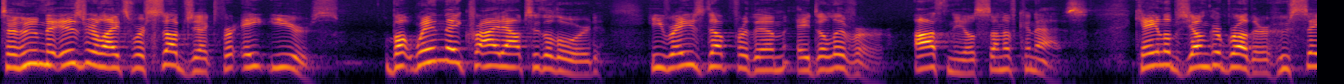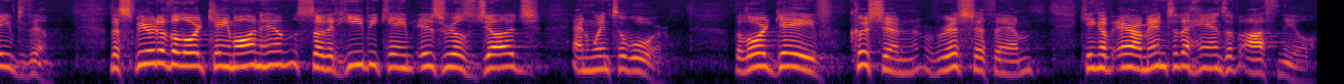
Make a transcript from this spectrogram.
To whom the Israelites were subject for eight years. But when they cried out to the Lord, he raised up for them a deliverer, Othniel, son of Kenaz, Caleb's younger brother, who saved them. The Spirit of the Lord came on him so that he became Israel's judge and went to war. The Lord gave Cushan Rishathaim, king of Aram, into the hands of Othniel,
